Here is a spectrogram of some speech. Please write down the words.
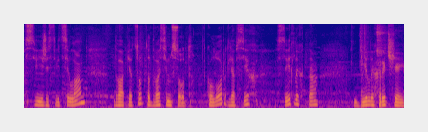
Свіжість від Сілан 2500 та 2700. Колор для всіх світлих та білих речей.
